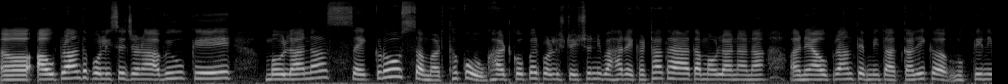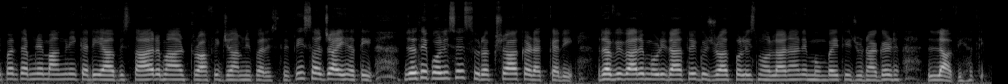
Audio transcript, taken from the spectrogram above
આ ઉપરાંત પોલીસે જણાવ્યું કે મૌલાના સેંકડો સમર્થકો ઘાટકોપર પોલીસ સ્ટેશનની બહાર એકઠા થયા હતા મૌલાનાના અને આ ઉપરાંત તેમની તાત્કાલિક મુક્તિની પણ તેમણે માંગણી કરી. આ વિસ્તારમાં ટ્રાફિક જામની પરિસ્થિતિ સર્જાઈ હતી, જેથી પોલીસે સુરક્ષા કડક કરી. રવિવારે મોડી રાત્રે ગુજરાત પોલીસ મૌલાનાને મુંબઈથી જૂનાગઢ લાવી હતી.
